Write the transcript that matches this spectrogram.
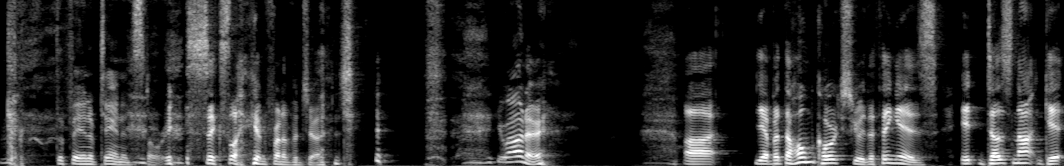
the fan of tannin story. six like in front of a judge. Your Honor. Uh yeah, but the home corkscrew, the thing is, it does not get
